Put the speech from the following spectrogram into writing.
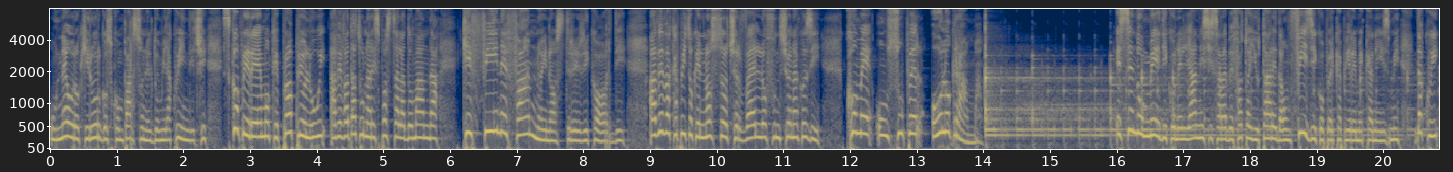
un neurochirurgo scomparso nel 2015, scopriremo che proprio lui aveva dato una risposta alla domanda che fine fanno i nostri ricordi? Aveva capito che il nostro cervello funziona così, come un super ologramma. Essendo un medico negli anni si sarebbe fatto aiutare da un fisico per capire i meccanismi. Da qui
